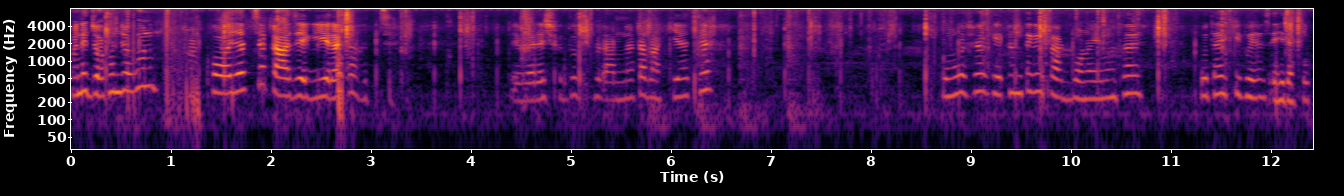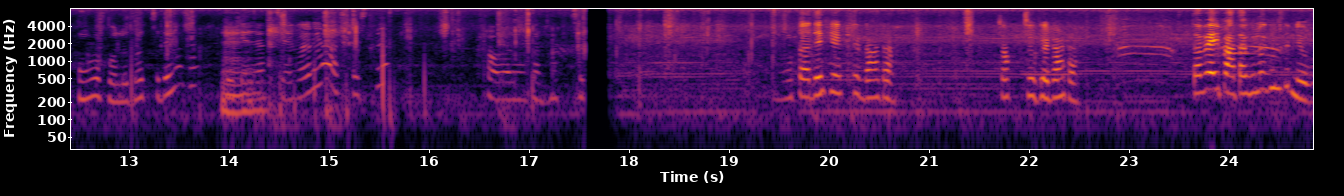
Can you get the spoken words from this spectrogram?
মানে যখন যখন পাওয়া যাচ্ছে কাজ এগিয়ে রাখা হচ্ছে। এবারে শুধু রান্নাটা বাকি আছে। কুমড়ো শাক এখান থেকে কাটবো না, এই মাথায় কোথায় কি হয়ে এই দেখো কুমড়ো হলুদ হচ্ছে দেখেছ? পেকে যাচ্ছে এবারে আস্তে আস্তে সবার মতন হচ্ছে মোটা দেখে একটা ডাঁটা চকচকে ডাঁটা। তবে এই পাতাগুলো কিন্তু নেব।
